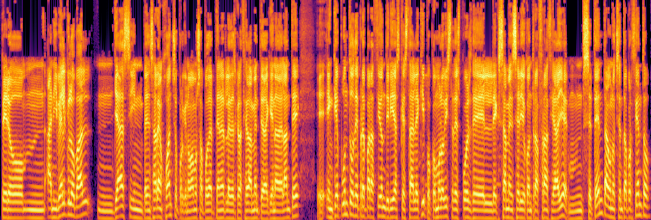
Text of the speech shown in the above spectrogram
pero mm, a nivel global, mm, ya sin pensar en Juancho, porque no vamos a poder tenerle desgraciadamente de aquí en adelante, eh, ¿en qué punto de preparación dirías que está el equipo? ¿Cómo lo viste después del examen serio contra Francia ayer? ¿Un 70, un 80%?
